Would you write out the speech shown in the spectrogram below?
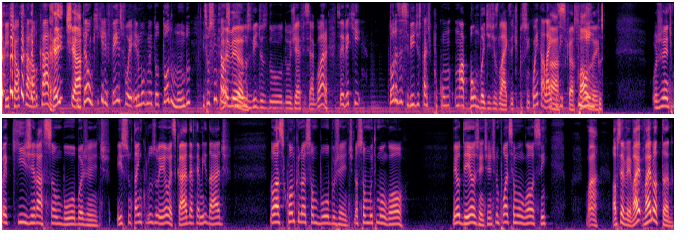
Hatear o canal do cara. hatear. Então, o que, que ele fez foi, ele movimentou todo mundo. E se você entrar nos, vídeos do, do GFC agora, você vai ver que todos esses vídeos tá, tipo, com uma bomba de dislikes. É tipo 50 likes ah, e cara, 500. Pausa, Ô, gente, mas que geração boba, gente. Isso não tá incluso eu, esse cara deve ter a minha idade. Nossa, como que nós somos bobos, gente? Nós somos muito mongol. Meu Deus, gente, a gente não pode ser mongol assim. Ah, ó pra você ver, vai, vai notando.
